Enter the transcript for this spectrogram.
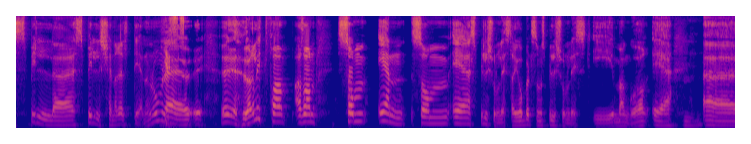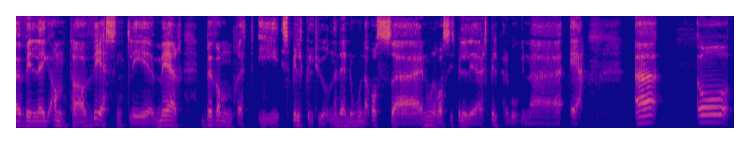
spill, eh, spill generelt igjen. Og nå vil jeg eh, eh, høre litt fra Altså, som en som er spilljournalist, har jobbet som spilljournalist i mange år, er, eh, vil jeg anta, vesentlig mer bevandret i spillkulturen enn det noen av oss, noen av oss i spill, spillpedagogene er. Eh, og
